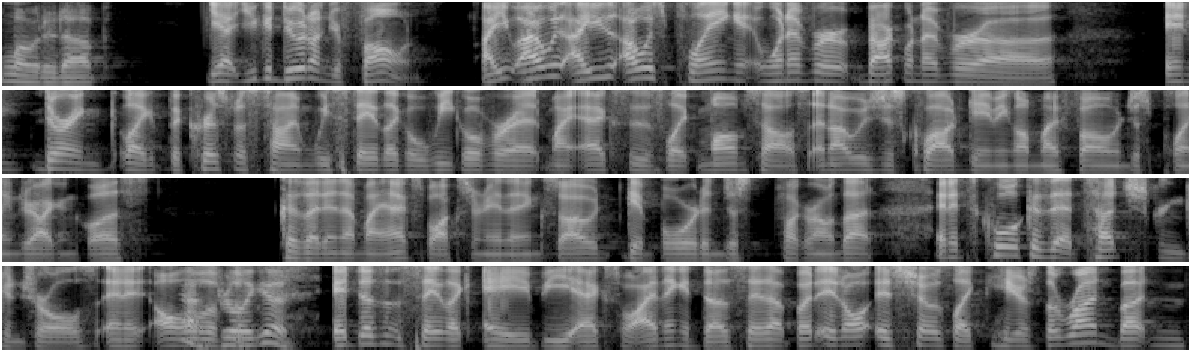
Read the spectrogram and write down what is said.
load it up. Yeah, you could do it on your phone. I I, I, I was playing it whenever back whenever uh in during like the Christmas time we stayed like a week over at my ex's like mom's house and I was just cloud gaming on my phone just playing Dragon Quest because I didn't have my Xbox or anything. So I would get bored and just fuck around with that. And it's cool because it had touchscreen controls and it all Yeah, of it's the- really good. it doesn't say like A B X Y. I think it does say that, but it all it shows like here's the run button,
